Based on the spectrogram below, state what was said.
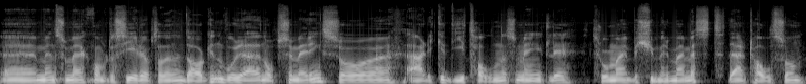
Eh, men som jeg kommer til å si i løpet av denne dagen, hvor det er en oppsummering, så er det ikke de tallene som egentlig tror meg bekymrer meg mest. Det er tall som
